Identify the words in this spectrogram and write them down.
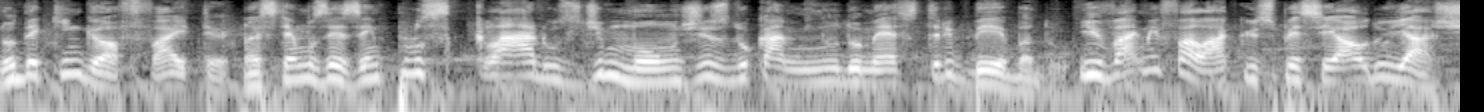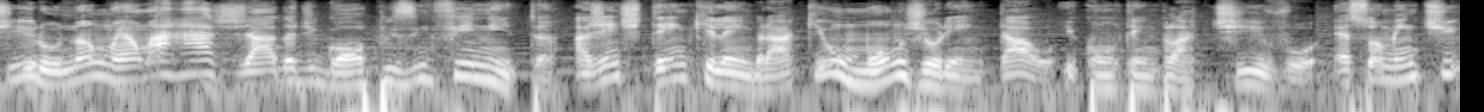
No The King of Fighter, nós temos exemplos claros de monges do caminho do mestre bêbado. E vai me falar que o especial do Yashiro não é uma rajada de golpes infinita. A gente tem que lembrar que o monge oriental e contemplativo é somente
